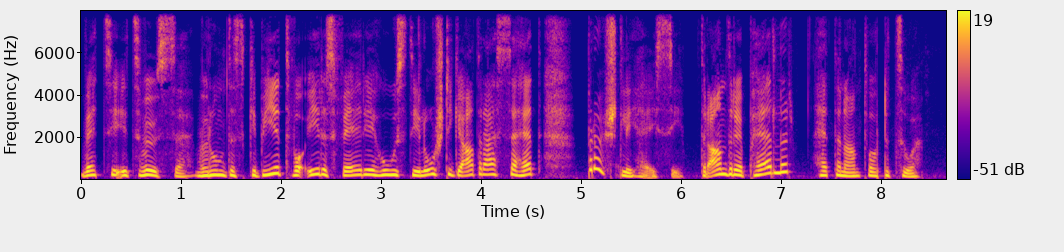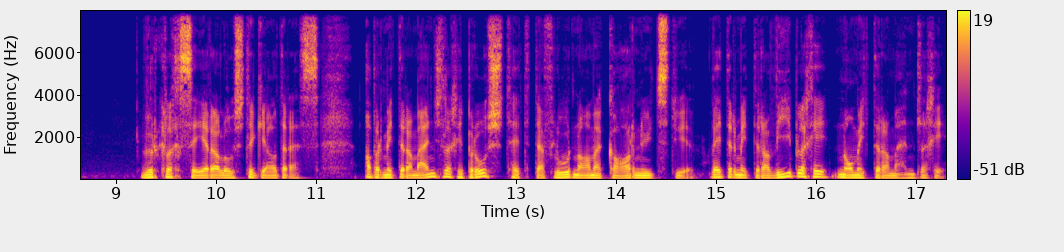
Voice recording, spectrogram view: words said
will sie jetzt wissen, warum das Gebiet, wo ihr Ferienhaus die lustige Adresse hat, Brüstli heisst. Der andere Perler hat eine Antwort dazu. Wirklich sehr eine lustige Adresse. Aber mit einer menschlichen Brust hat der Flurname gar nichts zu tun. Weder mit einer weiblichen noch mit einer männlichen.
